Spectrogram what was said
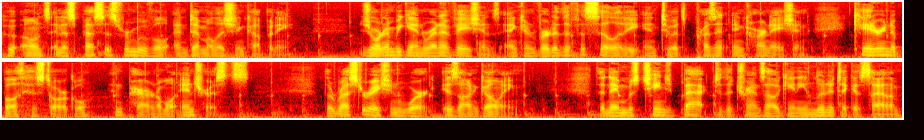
who owns an asbestos removal and demolition company. Jordan began renovations and converted the facility into its present incarnation, catering to both historical and paranormal interests. The restoration work is ongoing. The name was changed back to the Trans-Allegheny Lunatic Asylum,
